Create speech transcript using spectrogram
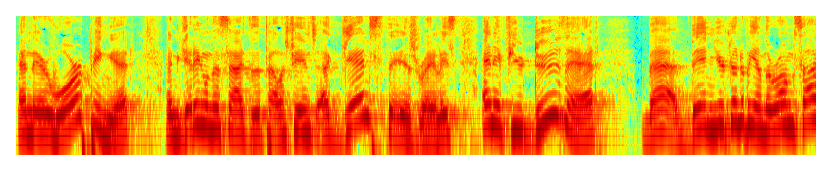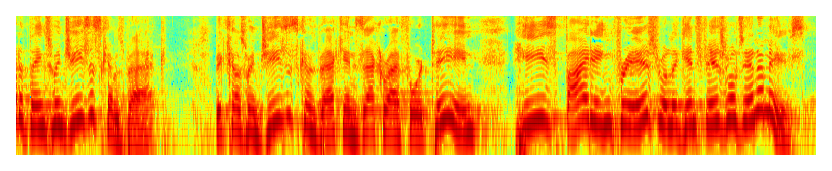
and they're warping it and getting on the side of the Palestinians against the Israelis. And if you do that, that then you're going to be on the wrong side of things when Jesus comes back. Because when Jesus comes back in Zechariah 14, he's fighting for Israel against Israel's enemies.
